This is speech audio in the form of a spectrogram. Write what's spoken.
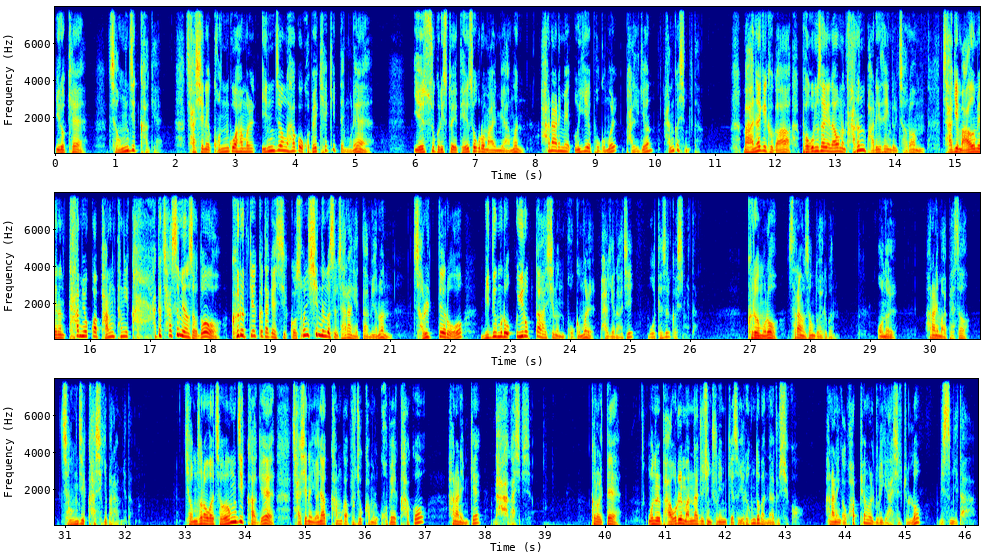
이렇게 정직하게 자신의 곤고함을 인정하고 고백했기 때문에 예수 그리스도의 대속으로 말미암은 하나님의 의의 복음을 발견한 것입니다. 만약에 그가 복음서에 나오는 다른 바리새인들처럼 자기 마음에는 탐욕과 방탕이 가득 찼으면서도 그릇 깨끗하게 씻고 손 씻는 것을 자랑했다면은 절대로 믿음으로 의롭다 하시는 복음을 발견하지 못했을 것입니다. 그러므로 사랑하는 성도 여러분, 오늘 하나님 앞에서 정직하시기 바랍니다. 겸손하고 정직하게 자신의 연약함과 부족함을 고백하고 하나님께 나아가십시오. 그럴 때 오늘 바울을 만나 주신 주님께서 여러분도 만나 주시고 하나님과 화평을 누리게 하실 줄로 믿습니다.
